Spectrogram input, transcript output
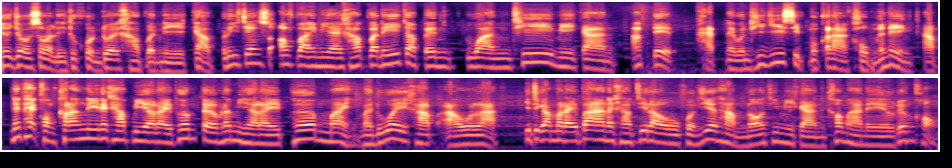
โยโยสวัสดีทุกคนด้วยครับ วันนี้กับ Regents of v i m e ครับ วันนี้จะเป็นวันที่มีการอัปเดตแพทในวันที่ 20 มกราคมนั่นเองครับ ในแพทของครั้งนี้นะครับ มีอะไรเพิ่มเติมและมีอะไรเพิ่มใหม่มาด้วยครับ เอาล่ะ กิจกรรมอะไรบ้างนะครับ ที่เราควรที่จะทำเนาะที่มีการเข้ามาในเรื่องของ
